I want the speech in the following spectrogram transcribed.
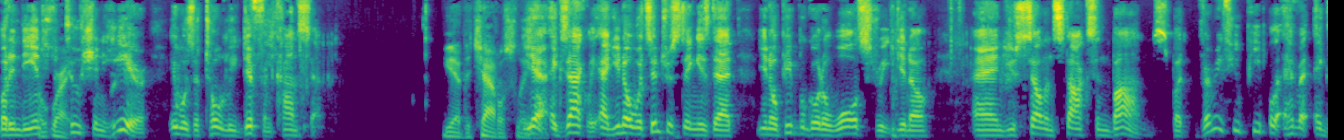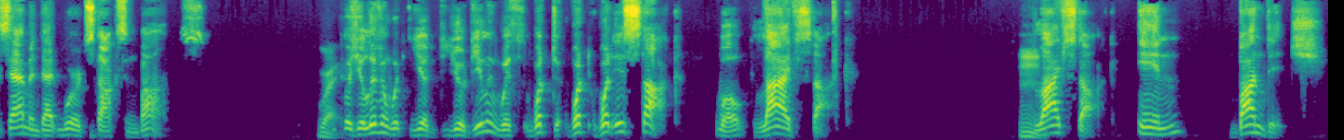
But in the Oh, right. institution here, it was a totally different concept. Yeah, the chattel slave. Yeah, exactly. And you know what's interesting is that you know people go to Wall Street, you know, and you sell in stocks and bonds, but very few people ever examine that word stocks and bonds Right. because you're living with you're you're dealing with what what what is stock? Well, livestock, Mm. livestock in bondage.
